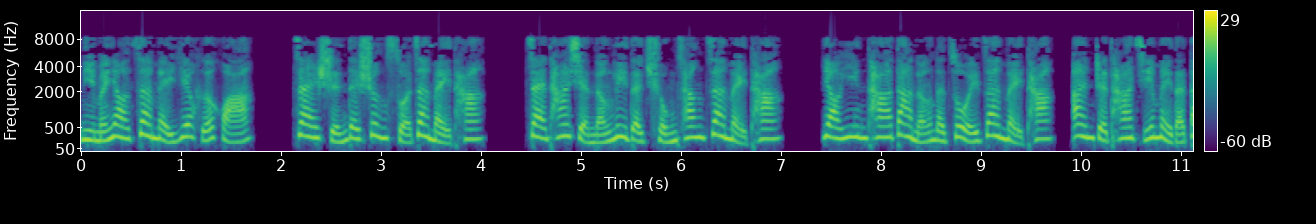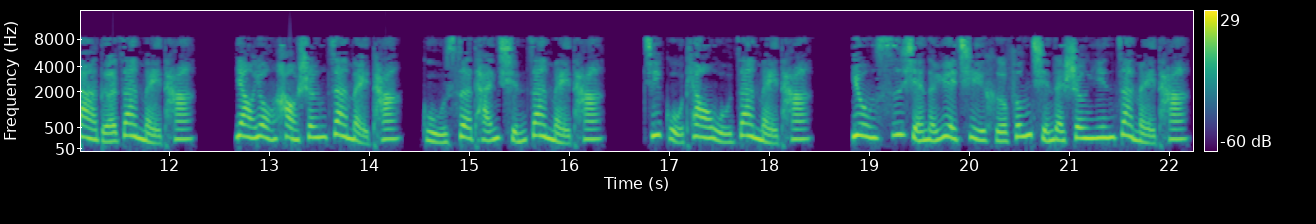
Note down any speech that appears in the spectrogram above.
你们要赞美耶和华，在神的圣所赞美他，在他显能力的穹苍赞美他，要因他大能的作为赞美他，按着他极美的大德赞美他，要用号声赞美他，鼓瑟弹琴赞美他，击鼓跳舞赞美他，用丝弦的乐器和风琴的声音赞美他，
